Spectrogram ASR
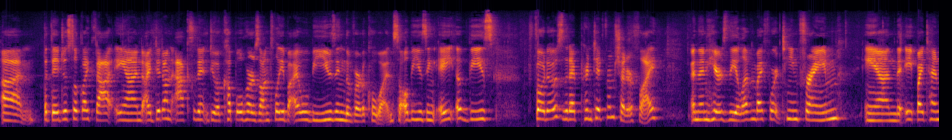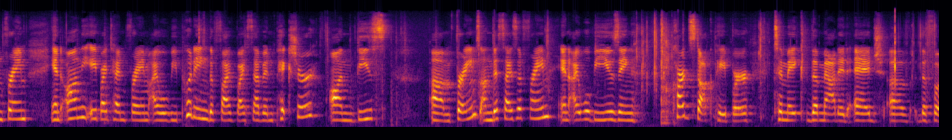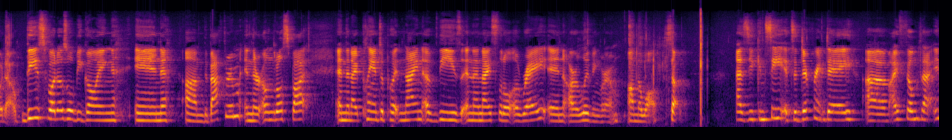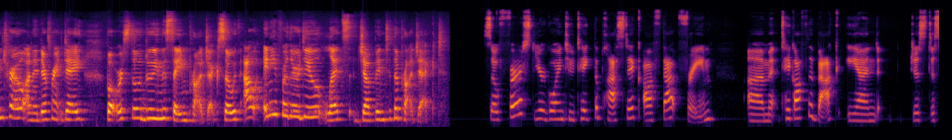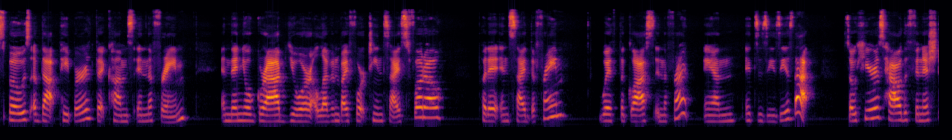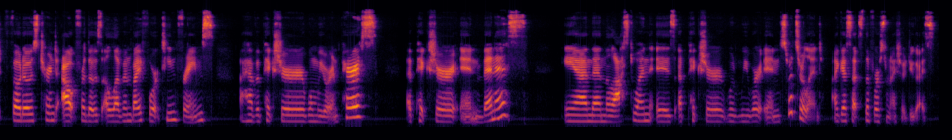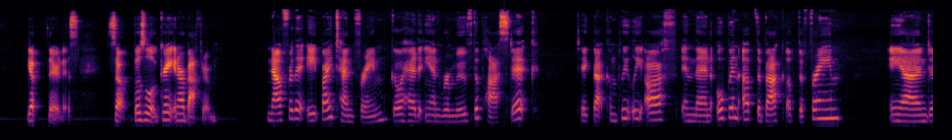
Um, but they just look like that and I did on accident do a couple horizontally but I will be using the vertical one. So I'll be using 8 of these photos that I printed from Shutterfly. And then here's the 11 by 14 frame and the 8 by 10 frame. And on the 8 by 10 frame, I will be putting the 5 by 7 picture on these um, frames, on this size of frame. And I will be using cardstock paper to make the matted edge of the photo. These photos will be going in um, the bathroom in their own little spot. And then I plan to put nine of these in a nice little array in our living room on the wall. So as you can see, it's a different day. Um, I filmed that intro on a different day, but we're still doing the same project. So without any further ado, let's jump into the project. So first, you're going to take the plastic off that frame, um, take off the back, and just dispose of that paper that comes in the frame. And then you'll grab your 11 by 14 size photo, put it inside the frame with the glass in the front, and it's as easy as that. So here's how the finished photos turned out for those 11 by 14 frames. I have a picture when we were in Paris, a picture in Venice, and then the last one is a picture when we were in Switzerland. I guess that's the first one I showed you guys. Yep, there it is. So those will look great in our bathroom. Now for the 8 by 10 frame, go ahead and remove the plastic. Take that completely off and then open up the back of the frame and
